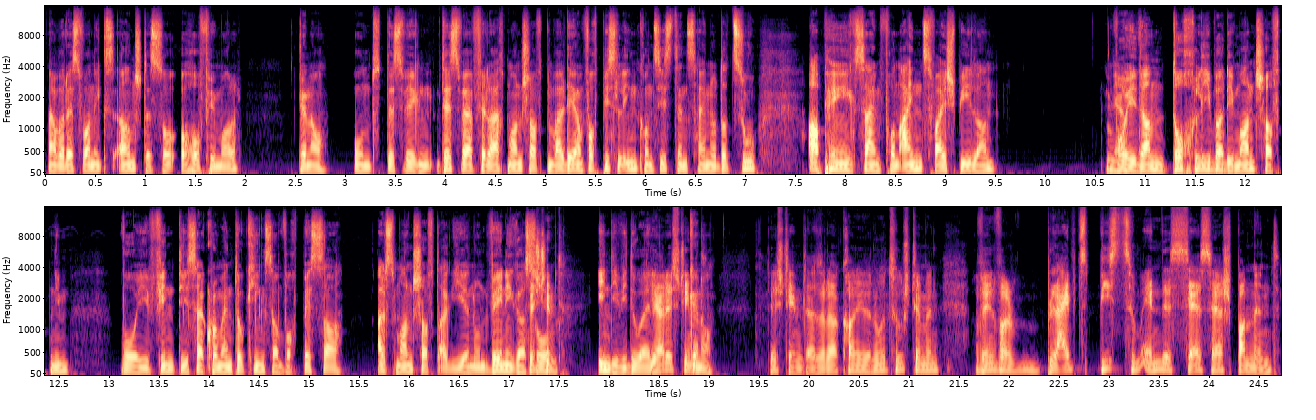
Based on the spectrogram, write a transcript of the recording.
Aber das war nichts Ernstes, so hoffe ich mal. Genau. Und deswegen, das wäre vielleicht Mannschaften, weil die einfach ein bisschen inkonsistent sein oder zu abhängig sein von ein, zwei Spielern, Ja. wo ich dann doch lieber die Mannschaft nehme, wo ich finde, die Sacramento Kings einfach besser als Mannschaft agieren und weniger Das so stimmt. individuell. Ja, das stimmt. Genau. Das stimmt. Also da kann ich dir nur zustimmen. Auf jeden Fall bleibt es bis zum Ende sehr, sehr spannend.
